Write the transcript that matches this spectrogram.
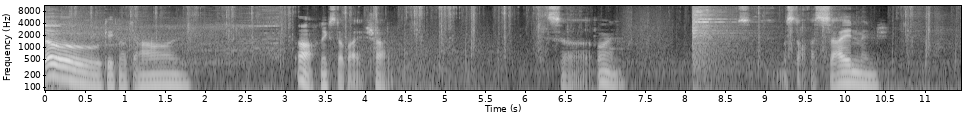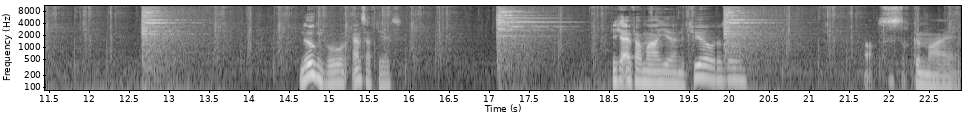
So, Gegner down. Ach, nichts dabei. Schade. So, und... Das muss doch was sein, Mensch. Nirgendwo. Ernsthaft jetzt. Nicht einfach mal hier eine Tür oder so. Ach, das ist doch gemein.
